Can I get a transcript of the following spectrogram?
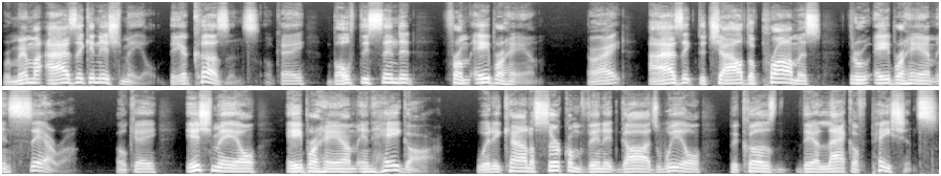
Remember Isaac and Ishmael, they're cousins, okay? Both descended from Abraham, all right? Isaac, the child of promise through Abraham and Sarah, okay? Ishmael, Abraham, and Hagar, where they kind of circumvented God's will because their lack of patience,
